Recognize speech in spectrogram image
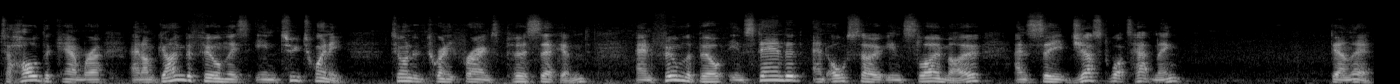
to hold the camera, and I'm going to film this in 220, 220 frames per second, and film the belt in standard and also in slow-mo and see just what's happening down there.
